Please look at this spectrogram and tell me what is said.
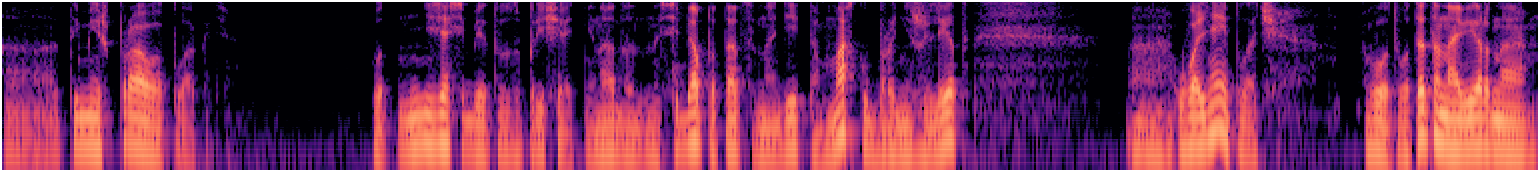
а, ты имеешь право плакать. Вот нельзя себе этого запрещать. Не надо на себя пытаться надеть там маску, бронежилет. А, увольняй и плачь. Вот, вот это, наверное,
